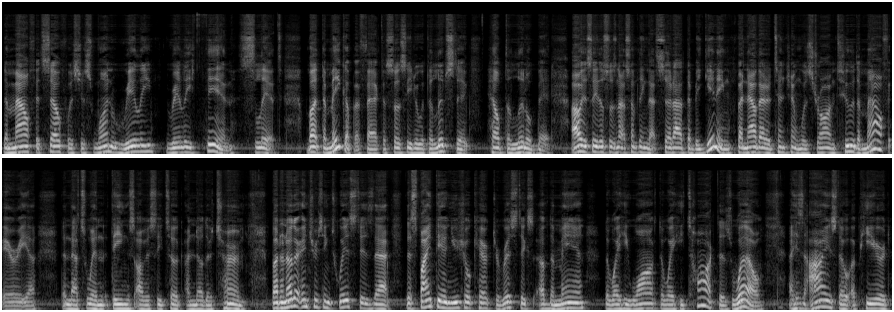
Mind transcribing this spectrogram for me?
the mouth itself was just one really, really thin slit. But the makeup effect associated with the lipstick helped a little bit. Obviously, this was not something that stood out at the beginning, but now that attention was drawn to the mouth area, then that's when things obviously took another turn. But another interesting twist is that despite the unusual characteristics of the man, the way he walked, the way he talked as well, uh, his eyes, though, appeared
